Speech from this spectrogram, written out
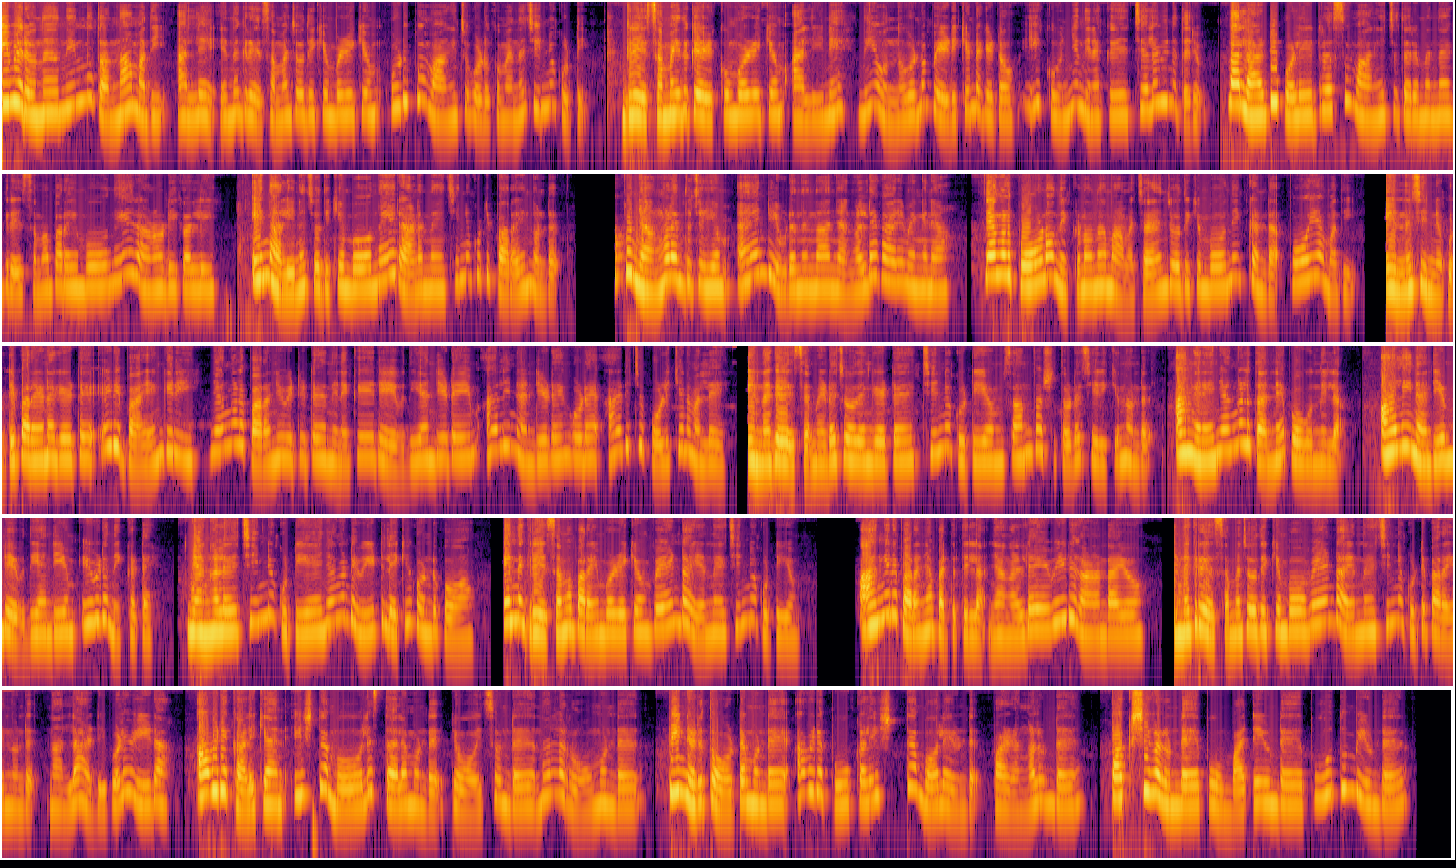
ഇവരൊന്ന് നിന്നു തന്നാ മതി അല്ലേ എന്ന് ഗ്രേസമ്മ ചോദിക്കുമ്പോഴേക്കും ഉടുപ്പും വാങ്ങിച്ചു കൊടുക്കുമെന്ന് ചിന്നുകുട്ടി. ഗ്രേസമ്മ ഇത് കേൾക്കുമ്പോഴേക്കും അലീനെ നീ ഒന്നുകൊണ്ടും പേടിക്കണ്ട കേട്ടോ. ഈ കുഞ്ഞ് നിനക്ക് ചെലവിന് തരും. നല്ല അടിപൊളി ഡ്രസ്സ് വാങ്ങിച്ചു തരുമെന്ന് ഗ്രേസമ്മ പറയുമ്പോൾ നേരാണോ ഡി കള്ളി? എന്ന് അലീന ചോദിക്കുമ്പോൾ നേരാണെന്ന് ചിന്നുകുട്ടി പറയുന്നുണ്ട്. അപ്പൊ ഞങ്ങൾ എന്തു ചെയ്യും? ആന്റി ഇവിടെ നിന്നാ ഞങ്ങളുടെ കാര്യം എങ്ങനെയാ? ഞങ്ങൾ പോണോ നിൽക്കണോന്ന് മാമച്ചായൻ ചോദിക്കുമ്പോൾ നിൽക്കണ്ട പോയാ മതി. എന്ന് ചിന്നുകുട്ടി പറയണ കേട്ട് എടി ഭയങ്കരി ഞങ്ങൾ പറഞ്ഞു വിട്ടിട്ട് നിനക്ക് രേവതി ആന്റിയുടെയും അലിൻ ആന്റിയുടെയും കൂടെ അടിച്ചു പൊളിക്കണമല്ലേ? എന്ന ഗ്രേസമ്മയുടെ ചോദ്യം കേട്ട് ചിന്നുകുട്ടിയും സന്തോഷത്തോടെ ചിരിക്കുന്നുണ്ട്. അങ്ങനെ ഞങ്ങൾ തന്നെ പോകുന്നില്ല. അലിൻ ആന്റിയും രേവതി ആന്റിയും ഇവിടെ നിൽക്കട്ടെ ഞങ്ങൾ ചിന്നുകുട്ടിയെ ഞങ്ങളുടെ വീട്ടിലേക്ക് കൊണ്ടുപോവാം. എന്ന് ഗ്രേസമ്മ പറയുമ്പോഴേക്കും വേണ്ട എന്ന് ചിന്നുകുട്ടിയും അങ്ങനെ പറഞ്ഞാൽ പറ്റത്തില്ല. ഞങ്ങളുടെ വീട് കാണണ്ടായോ? എന്ന് ഗ്രേസമ്മ ചോദിക്കുമ്പോൾ വേണ്ട എന്ന് ചിന്നക്കുട്ടി പറയുന്നുണ്ട്. നല്ല അടിപൊളി വീടാ. അവിടെ കളിക്കാൻ ഇഷ്ടം പോലെ സ്ഥലമുണ്ട്. ടോയ്സ് ഉണ്ട് നല്ല റൂമുണ്ട് പിന്നെ ഒരു തോട്ടമുണ്ട്. അവിടെ പൂക്കൾ ഇഷ്ടം പോലെയുണ്ട് പഴങ്ങളുണ്ട്. പക്ഷികളുണ്ട്. പൂമ്പാറ്റയുണ്ട്. പൂത്തുമ്പിയുണ്ട്.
